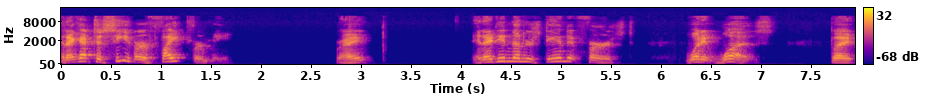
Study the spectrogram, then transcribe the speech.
and I got to see her fight for me, right? And I didn't understand it first what it was. But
